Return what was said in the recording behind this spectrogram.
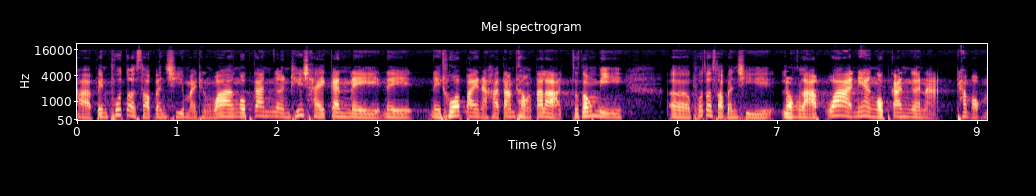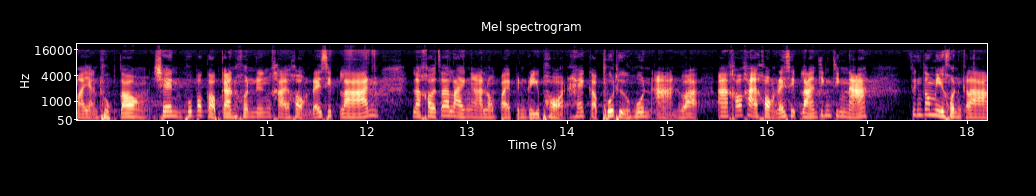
ค่ะ เป็นผู้ตรวจสอบบัญชีหมายถึงว่างบการเงินที่ใช้กันในในในทั่วไปนะคะ ตามท้องตลาดจะต้องมีผู้ตรวจสอบบัญชีรองรับว่าเนี่ยงบการเงินอะทำออกมาอย่างถูกต้อง เช่น ผู้ประกอบการคนหนึงขายของได้ 10 ล้าน แล้วเขาจะรายงานลงไปเป็นรีพอร์ตให้กับผู้ถือหุ้นอ่านว่าเขาขายของได้ 10 ล้านจริง ๆ นะ ซึ่งต้องมีคนกลาง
